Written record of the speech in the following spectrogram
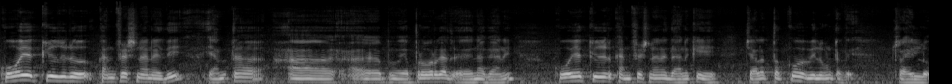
కో అక్యూజ్డ్ కన్ఫెషన్ అనేది ఎంత అప్రూవర్గా అయినా కానీ కో అక్యూజ్డ్ కన్ఫెషన్ అనే దానికి చాలా తక్కువ విలువ ఉంటుంది ట్రయల్లో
